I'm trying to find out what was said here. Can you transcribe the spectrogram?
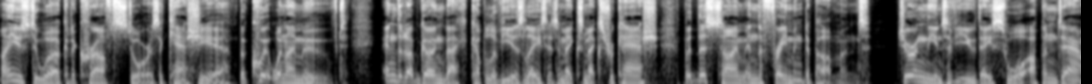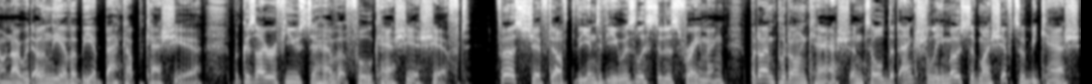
I used to work at a craft store as a cashier, but quit when I moved. Ended up going back a couple of years later to make some extra cash, but this time in the framing department. During the interview, they swore up and down I would only ever be a backup cashier because I refused to have a full cashier shift. First shift after the interview was listed as framing, but I'm put on cash and told that actually most of my shifts would be cash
